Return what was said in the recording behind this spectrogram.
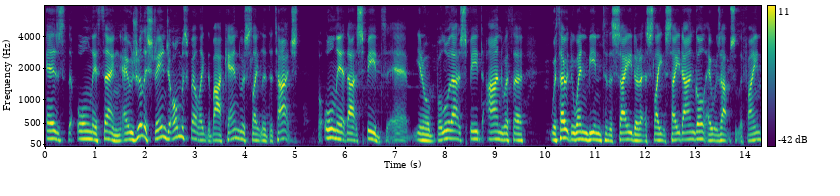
is the only thing. It was really strange. It almost felt like the back end was slightly detached, but only at that speed. Uh, you know, below that speed and with a without the wind being to the side or at a slight side angle, it was absolutely fine.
